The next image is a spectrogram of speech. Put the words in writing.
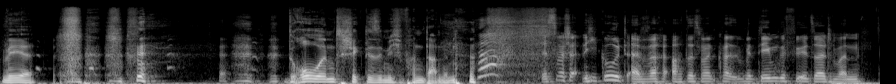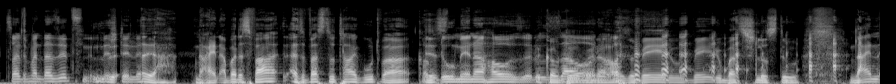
wehe. Drohend schickte sie mich von dannen. Das ist wahrscheinlich gut, einfach auch, dass man quasi mit dem Gefühl sollte man, sollte man da sitzen in der Stille. Ja, nein, aber das war, also was total gut war. Komm ist, du mir nach Hause, du komm Sau, du mir nach Hause, weh, du, weh, du machst Schluss, du. Nein,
